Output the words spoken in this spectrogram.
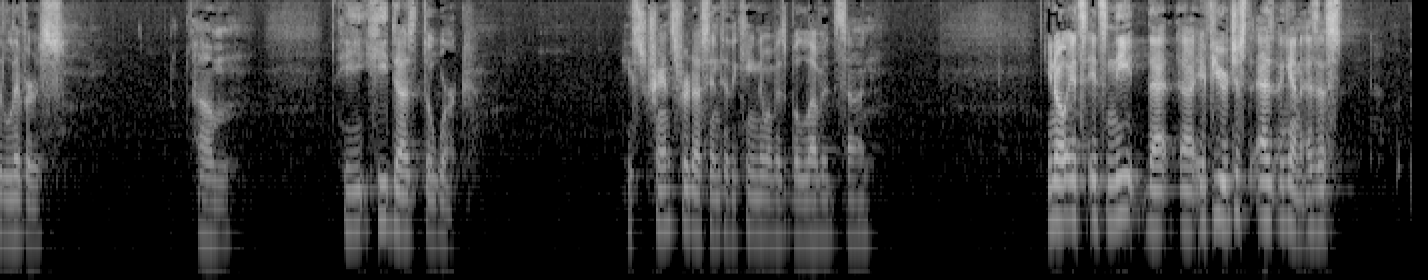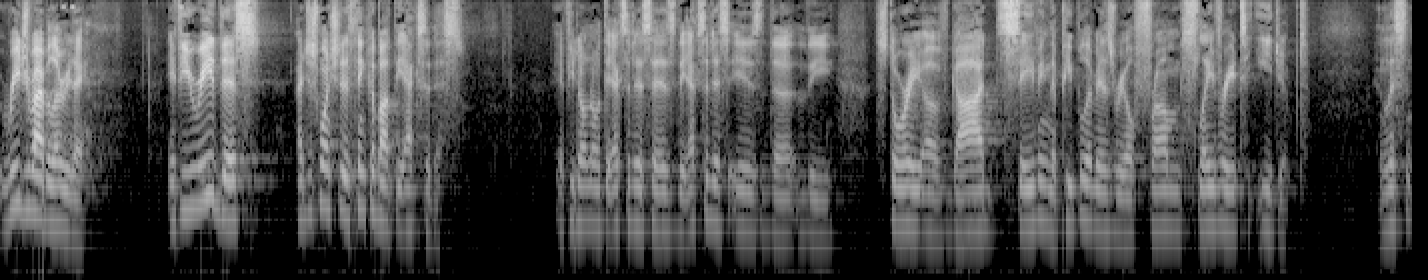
delivers. Um, he, he does the work. He's transferred us into the kingdom of his beloved Son. You know, it's, it's neat that uh, if you're just, as, again, as a, read your Bible every day. If you read this, I just want you to think about the Exodus. If you don't know what the Exodus is, the Exodus is the, the story of God saving the people of Israel from slavery to Egypt. And listen,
